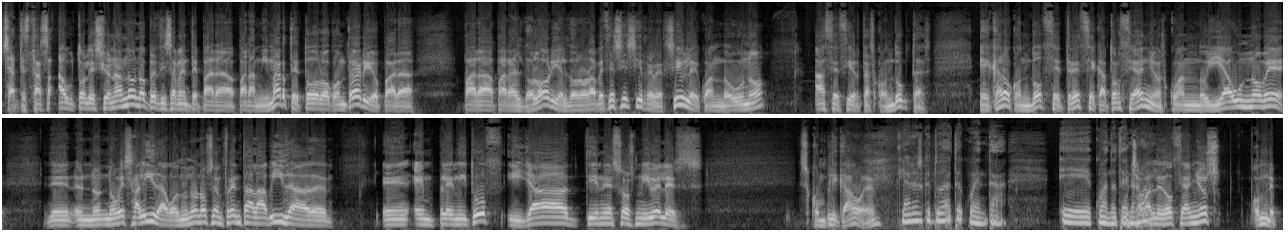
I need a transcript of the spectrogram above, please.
O sea, te estás autolesionando no precisamente para, para mimarte, todo lo contrario, para, para, para el dolor. Y el dolor a veces es irreversible cuando uno hace ciertas conductas. Eh, claro, con 12, 13, 14 años, cuando ya uno ve, eh, no, no ve salida, cuando uno no se enfrenta a la vida eh, en, en plenitud y ya tiene esos niveles, es complicado, ¿eh? Claro, es que tú date cuenta, eh, cuando Un tenemos... chaval de 12 años, hombre,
